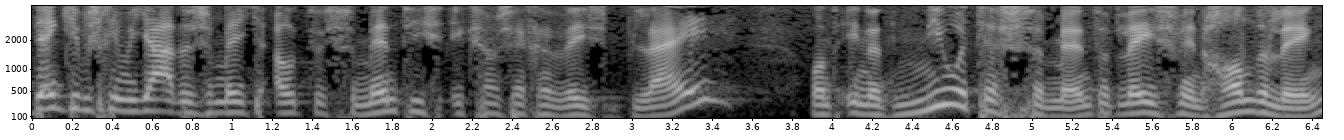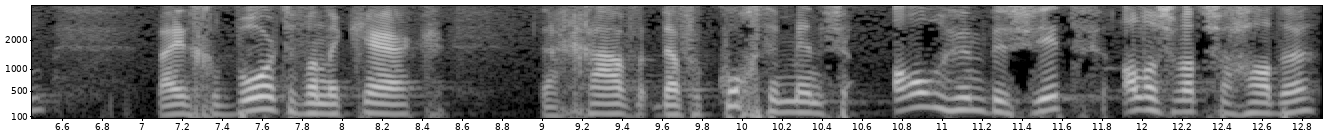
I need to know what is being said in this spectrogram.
denk je misschien, ja, dat is een beetje oud-testamentisch. Ik zou zeggen, wees blij. Want in het Nieuwe Testament, dat lezen we in Handeling, bij de geboorte van de kerk, daar, gaven, daar verkochten mensen al hun bezit, alles wat ze hadden.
